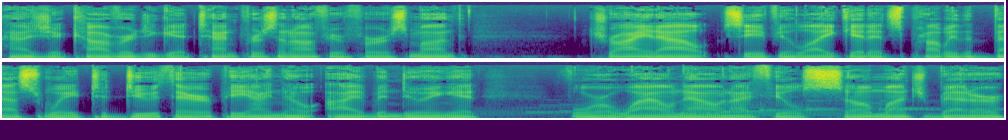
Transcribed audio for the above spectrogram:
has you covered. You get 10% off your first month. Try it out, see if you like it. It's probably the best way to do therapy. I know I've been doing it for a while now and I feel so much better.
